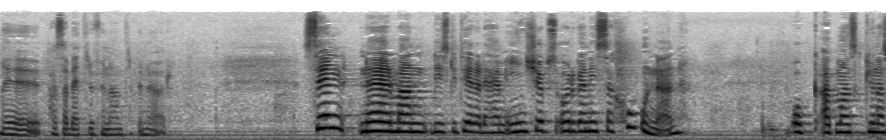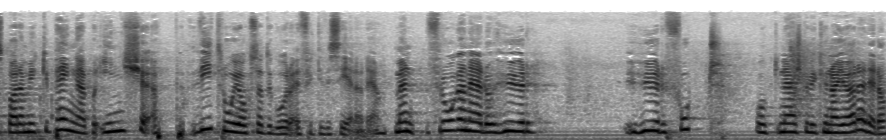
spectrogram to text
eh, eh passar bättre för en entreprenör. Sen när man diskuterar det här med inköpsorganisationen och att man ska kunna spara mycket pengar på inköp. Vi tror ju också att det går att effektivisera det. Men frågan är då hur, hur fort och när ska vi kunna göra det då?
